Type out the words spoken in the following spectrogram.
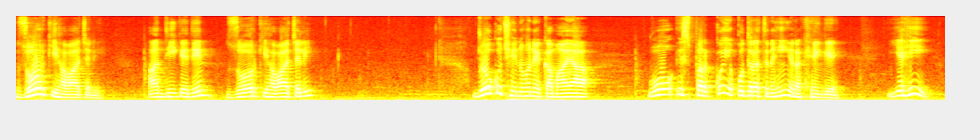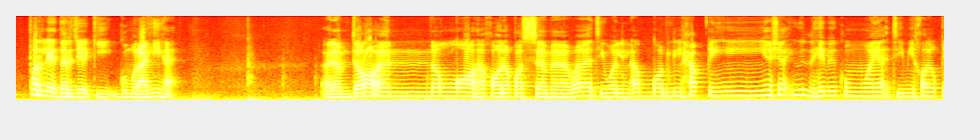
زور کی ہوا چلی، آندھی کے دن زور کی ہوا چلی۔ جو کچھ انہوں نے کمایا، وہ اس پر کوئی قدرت نہیں رکھیں گے، یہی پرلے درجے کی گمراہی ہے۔ ألم تر أن الله خلق السماوات والأرض بالحق إن يشأ يذهبكم ويأتي بخلق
